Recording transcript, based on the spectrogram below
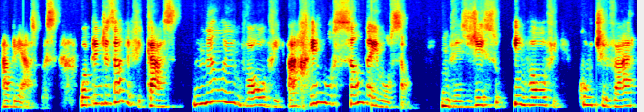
abre aspas, o aprendizado eficaz não envolve a remoção da emoção. Em vez disso, envolve cultivar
